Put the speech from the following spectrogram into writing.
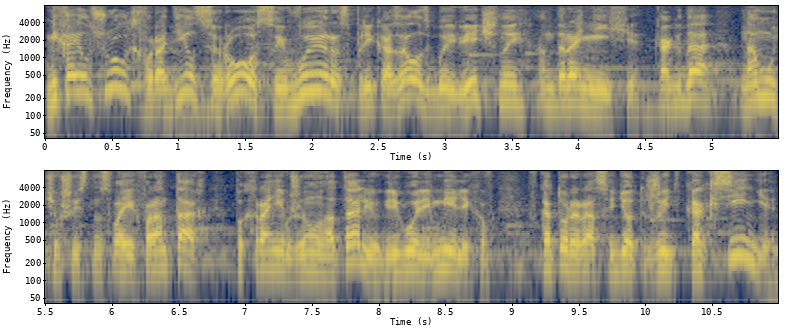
Михаил Шолохов родился, рос и вырос при, казалось бы, вечной Андронихе. Когда, намучившись на своих фронтах, похоронив жену Наталью, Григорий Мелехов в который раз идет жить к Аксинье,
